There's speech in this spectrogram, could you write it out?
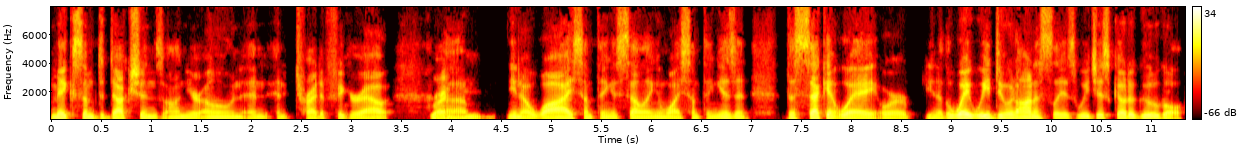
make some deductions on your own and and try to figure out right um, you know why something is selling and why something isn't the second way or you know the way we do it honestly is we just go to google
